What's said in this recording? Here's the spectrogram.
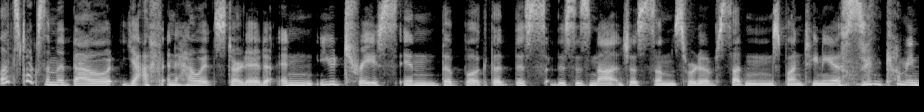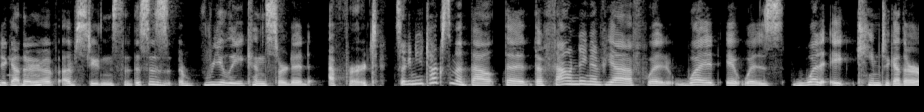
Let's talk some about YAF and how it started. And you trace in the book that this this is not just some sort of sudden, spontaneous coming together mm-hmm. of, of students, that this is a really concerted effort. So can you talk some about the the founding of YAF, what what it was, what it came together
